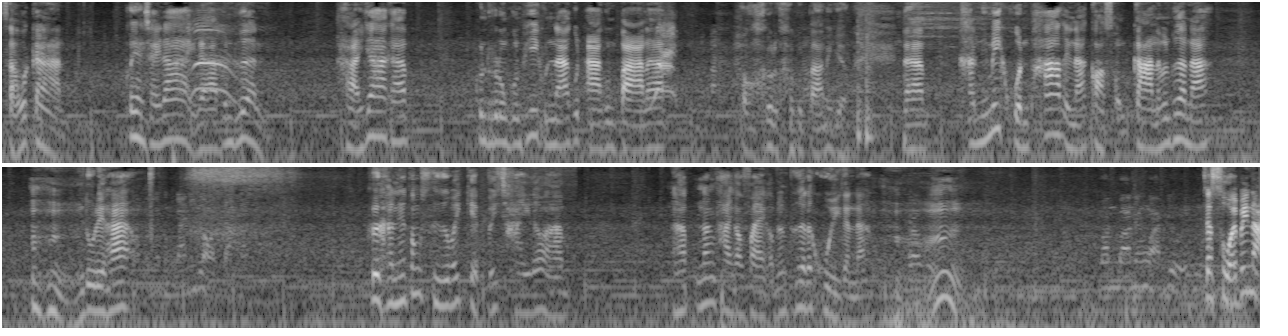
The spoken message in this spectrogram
เสาอากาศก็ยังใช้ได้นะครับเพื่อนๆหายากครับ คุณลุงคุณพี่คุณน้าคุณอาคุณปานะครับขอคุณคุณปาไม่เกี่ยวนะครับคันนี้ไม่ควรพลาดเลยนะ ก่อนสงกรารนะเพื่อนๆนะอื้อหือดูดิฮะตรงนี้หล่อจังคือคันนี้ต้องซื้อไว้เก็บไว้ใช้แล้วอะครับ นะครับ นั่งทานกาแฟกับเพื่อนๆแล้วคุยกันนะอื้อหือวันวานๆยังหวานอยู่พี่จะสวยไปไหน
